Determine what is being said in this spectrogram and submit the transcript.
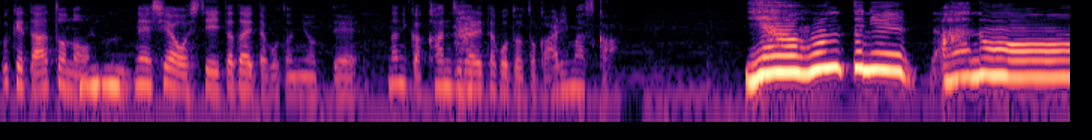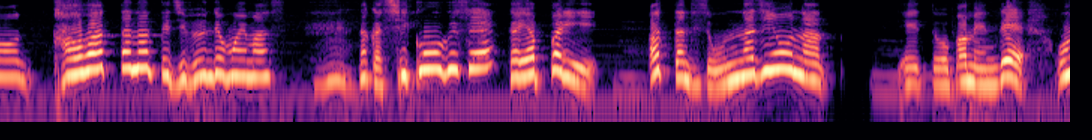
受けた後の、うん。ね、シェアをしていただいたことによって何か感じられたこととかありますか、いやー、本当に、あのー変わったなって自分で思います。なんか思考癖がやっぱりうんあったんですよ。同じような、うんえっ、と、場面で、同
